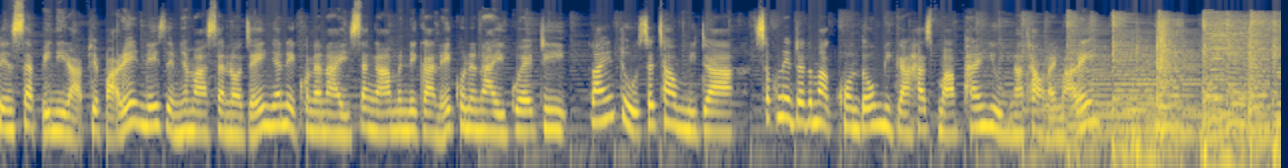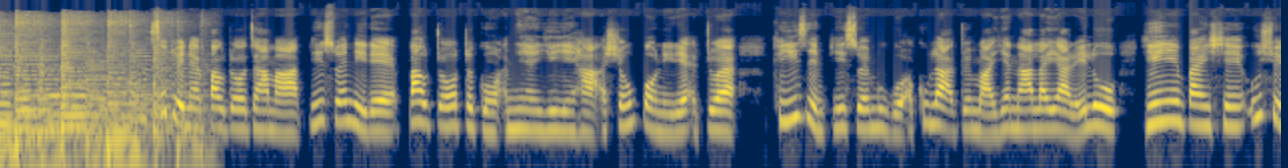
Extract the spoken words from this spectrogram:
တင်ဆက်ပေးနေတာဖြစ်ပါတယ်။နေ့စဉ်မြန်မာစံတော်ချိန်ညနေ9:15မိနစ်ကနေ9:00ခွဲအထိလိုင်းတူ16မီတာ19.3 MHz မှာဖမ်းယူနားထောင်နိုင်ပါတယ်။တွေနဲ့ပေါက်တော်ကြားမှာပြေးဆွဲနေတဲ့ပေါက်တော်တကွန်အမြန်ရေရင်ဟာအရှုံးပေါ်နေတဲ့အတွက် ခရီးစဉ်ပြေးဆွဲမှုကိုအခုလအတွင်းမှာရပ်နားလိုက်ရတယ်လို့ရေရင်ပိုင်ရှင်ဥရွှေ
